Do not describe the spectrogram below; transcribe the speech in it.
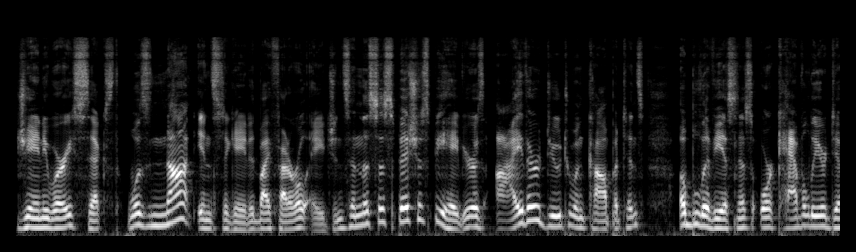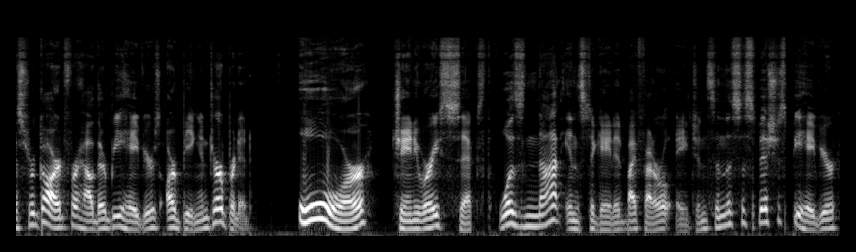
January 6th was not instigated by federal agents, and the suspicious behavior is either due to incompetence, obliviousness, or cavalier disregard for how their behaviors are being interpreted. Or January 6th was not instigated by federal agents, and the suspicious behavior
